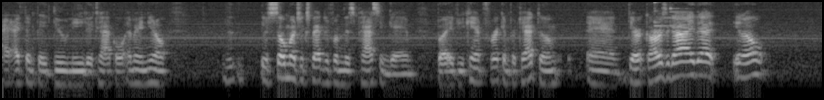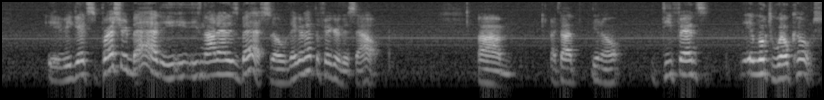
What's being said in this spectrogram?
I, I, think they do need a tackle. I mean, you know, th- there's so much expected from this passing game, but if you can't fricking protect them, and Derek Carr is a guy that you know if he gets pressured bad, he, he's not at his best. So they're gonna have to figure this out. Um, I thought, you know, defense, it looked well coached.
